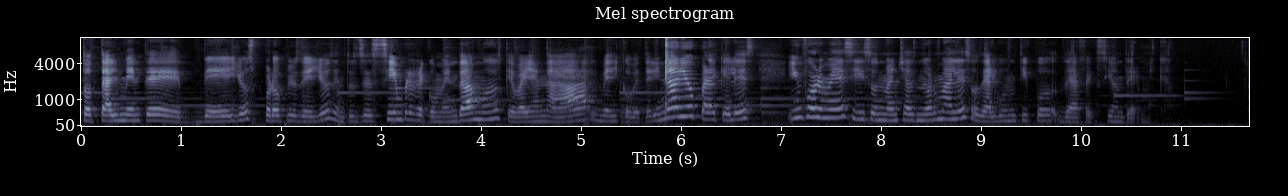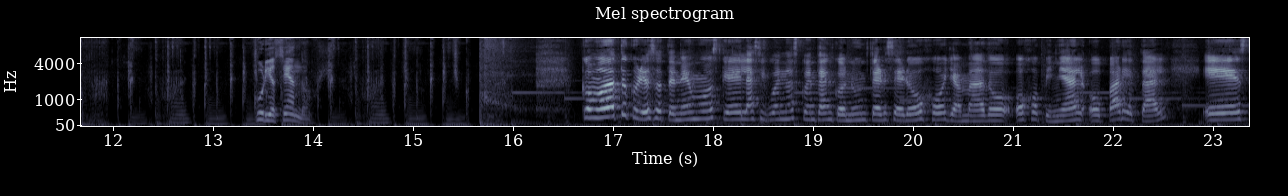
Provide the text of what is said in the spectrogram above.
totalmente de ellos, propios de ellos. Entonces siempre recomendamos que vayan al médico veterinario para que les informe si son manchas normales o de algún tipo de afección térmica. Curioseando. Como dato curioso tenemos que las iguanas cuentan con un tercer ojo llamado ojo piñal o parietal. Es,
